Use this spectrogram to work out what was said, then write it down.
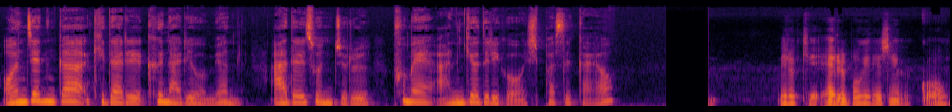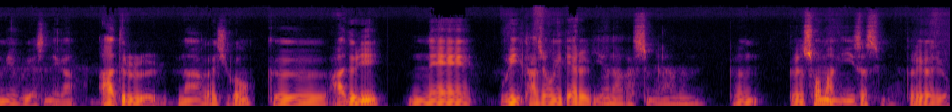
언젠가 기다릴 그 날이 오면 아들 손주를 품에 안겨드리고 싶었을까요? 이렇게 애를 보게 되었으니까 꼭 미국에서 내가 아들을 낳아가지고 그 아들이 내 우리 가족의 대를 이어나갔으면 하는 그런 그런 소망이 있었습니다. 그래가지고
